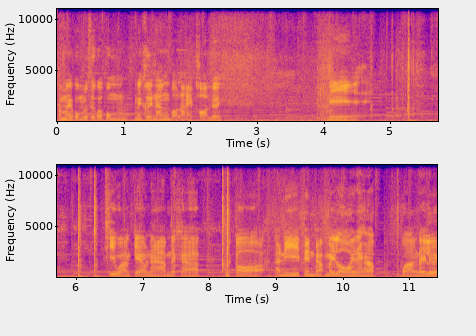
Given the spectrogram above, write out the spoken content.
ทำไมผมรู้สึกว่าผมไม่เคยนั่งเบาะหลังแอคคอร์ดเลย นี่ ที่วางแก้วน้ำนะครับ แล้วก็อันนี้เป็นแบบไม่ลอยนะครับ วางได้เลย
